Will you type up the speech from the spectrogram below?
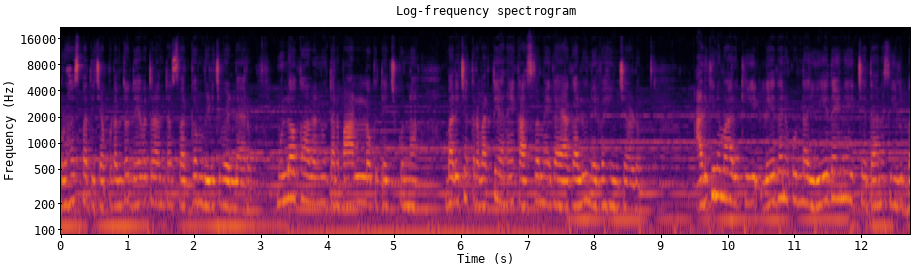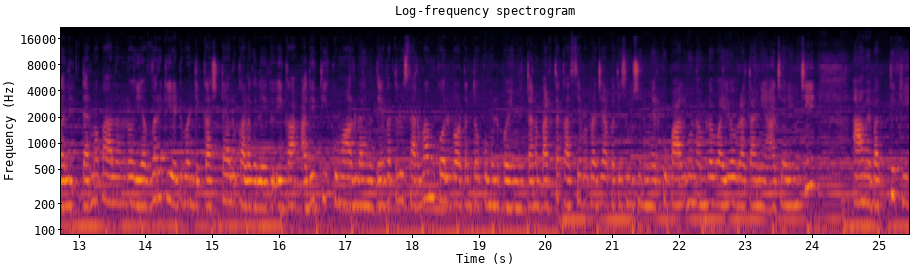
బృహస్పతి చెప్పడంతో దేవతలంతా స్వర్గం విడిచి వెళ్ళారు ముల్లోకాలను తన పాలనలోకి తెచ్చుకున్న బలిచక్రవర్తి అనేక అశ్వమేఘ యాగాలు నిర్వహించాడు. అడిగిన వారికి లేదనకుండా ఏదైనా ఇచ్చే దానశీలి బలి ధర్మపాలనలో ఎవ్వరికి ఎటువంటి కష్టాలు కలగలేదు. ఇక అదితి కుమారులైన దేవతలు సర్వం కోల్పోవడంతో కుమిలిపోయింది. తన భర్త కశ్యప ప్రజాపతి సూచన మేరకు పాల్గొనంలో వయోవ్రతాన్ని ఆచరించి ఆమె భక్తికి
